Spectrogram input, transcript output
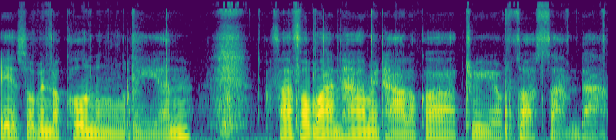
Ace of Pentacles หนึ่งเหรียญ Five of Wands ห้าไม้เท้า แล้วก็ Three of Swords สามดาบ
